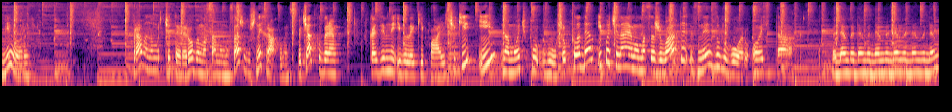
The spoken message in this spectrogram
ліворуч. Вправа номер 4 Робимо самомасаж вушних раковин. Спочатку беремо вказівний і великі пальчики і на мочку вушок кладемо і починаємо масажувати знизу вгору. Ось так. Ведемо, ведемо, ведемо, ведемо, ведемо, ведемо.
